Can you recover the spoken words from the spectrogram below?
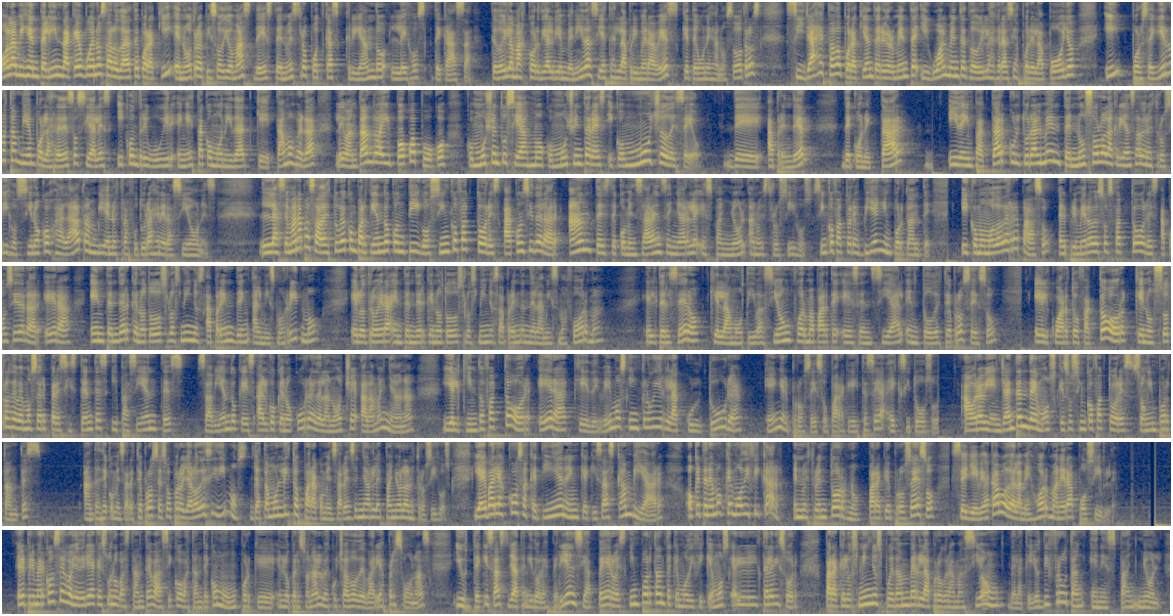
Hola mi gente linda, qué bueno saludarte por aquí en otro episodio más de este nuestro podcast Criando lejos de casa. Te doy la más cordial bienvenida si esta es la primera vez que te unes a nosotros. Si ya has estado por aquí anteriormente, igualmente te doy las gracias por el apoyo y por seguirnos también por las redes sociales y contribuir en esta comunidad que estamos, ¿verdad? Levantando ahí poco a poco, con mucho entusiasmo, con mucho interés y con mucho deseo de aprender, de conectar y de impactar culturalmente no solo la crianza de nuestros hijos, sino que ojalá también nuestras futuras generaciones. La semana pasada estuve compartiendo contigo cinco factores a considerar antes de comenzar a enseñarle español a nuestros hijos. Cinco factores bien importantes. Y como modo de repaso, el primero de esos factores a considerar era entender que no todos los niños aprenden al mismo ritmo. El otro era entender que no todos los niños aprenden de la misma forma. El tercero, que la motivación forma parte esencial en todo este proceso. El cuarto factor, que nosotros debemos ser persistentes y pacientes, sabiendo que es algo que no ocurre de la noche a la mañana. Y el quinto factor era que debemos incluir la cultura en el proceso para que éste sea exitoso. Ahora bien, ya entendemos que esos cinco factores son importantes, antes de comenzar este proceso, pero ya lo decidimos, ya estamos listos para comenzar a enseñarle español a nuestros hijos. Y hay varias cosas que tienen que quizás cambiar o que tenemos que modificar en nuestro entorno para que el proceso se lleve a cabo de la mejor manera posible. El primer consejo yo diría que es uno bastante básico, bastante común, porque en lo personal lo he escuchado de varias personas y usted quizás ya ha tenido la experiencia, pero es importante que modifiquemos el televisor para que los niños puedan ver la programación de la que ellos disfrutan en español.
